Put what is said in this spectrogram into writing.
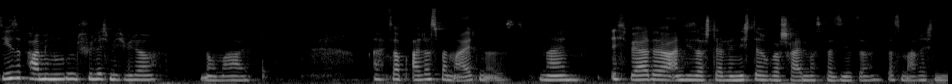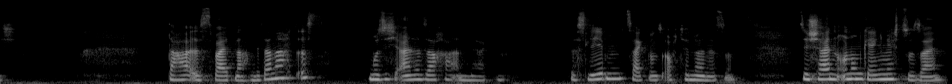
diese paar Minuten fühle ich mich wieder normal. Als ob alles beim Alten ist. Nein, ich werde an dieser Stelle nicht darüber schreiben, was passierte. Das mache ich nicht. Da es weit nach Mitternacht ist, muss ich eine Sache anmerken. Das Leben zeigt uns oft Hindernisse. Sie scheinen unumgänglich zu sein.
